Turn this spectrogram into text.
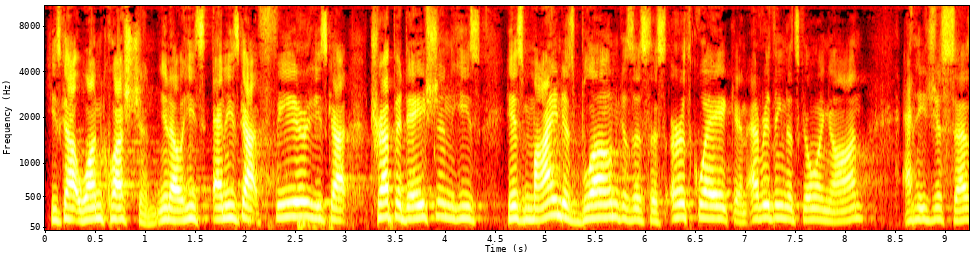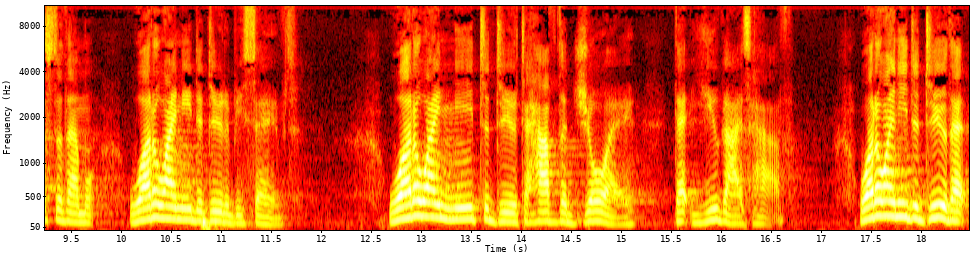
he's got one question, you know, he's, and he's got fear, he's got trepidation, he's, his mind is blown because it's this earthquake and everything that's going on. And he just says to them, What do I need to do to be saved? What do I need to do to have the joy that you guys have? What do I need to do that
